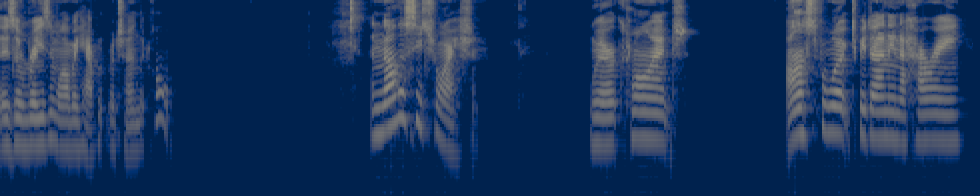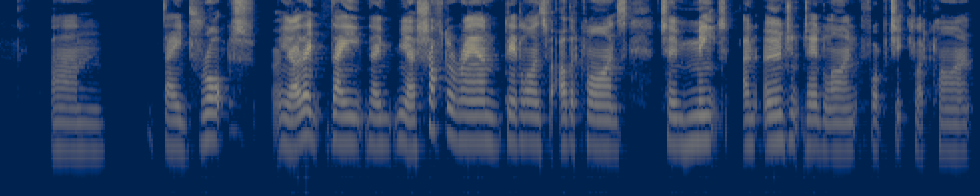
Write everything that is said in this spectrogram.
There's a reason why we haven't returned the call. Another situation where a client asked for work to be done in a hurry. Um, they dropped, you know, they, they, they, you know, shuffled around deadlines for other clients to meet an urgent deadline for a particular client.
